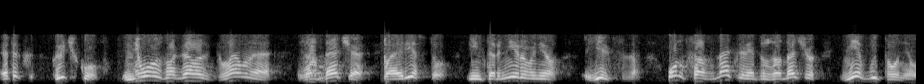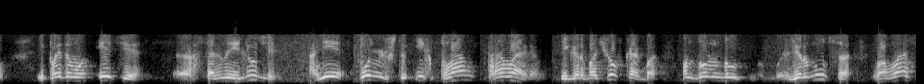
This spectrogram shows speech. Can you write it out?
Это Крючков. У него возлагалась главная задача по аресту и интернированию Ельцина. Он сознательно эту задачу не выполнил. И поэтому эти э, остальные люди, они поняли, что их план провален. И Горбачев как бы, он должен был вернуться во власть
